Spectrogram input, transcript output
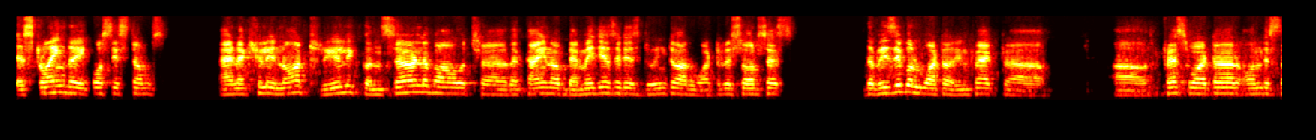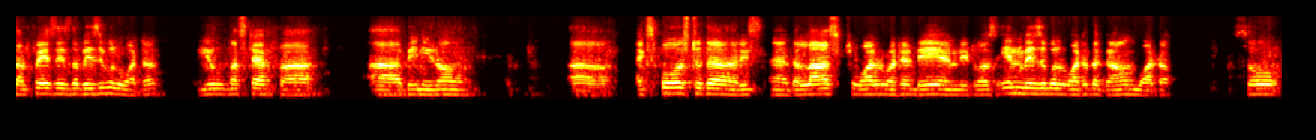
destroying the ecosystems and actually not really concerned about uh, the kind of damages it is doing to our water resources. The visible water, in fact, uh, uh, fresh water on the surface is the visible water. You must have uh, uh, been, you know, uh, exposed to the the last World Water Day, and it was invisible water, the groundwater. So,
